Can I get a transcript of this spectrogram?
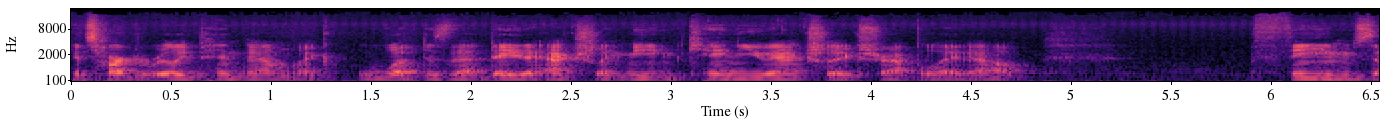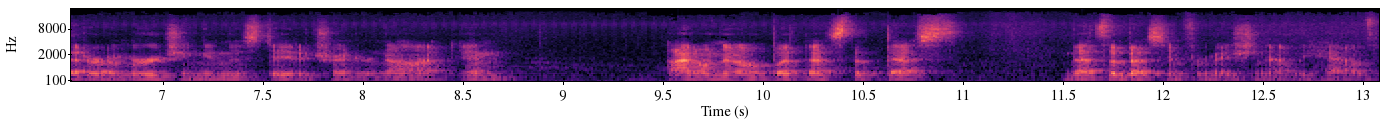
it's hard to really pin down like what does that data actually mean? Can you actually extrapolate out themes that are emerging in this data trend or not? And I don't know, but that's the best that's the best information that we have.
